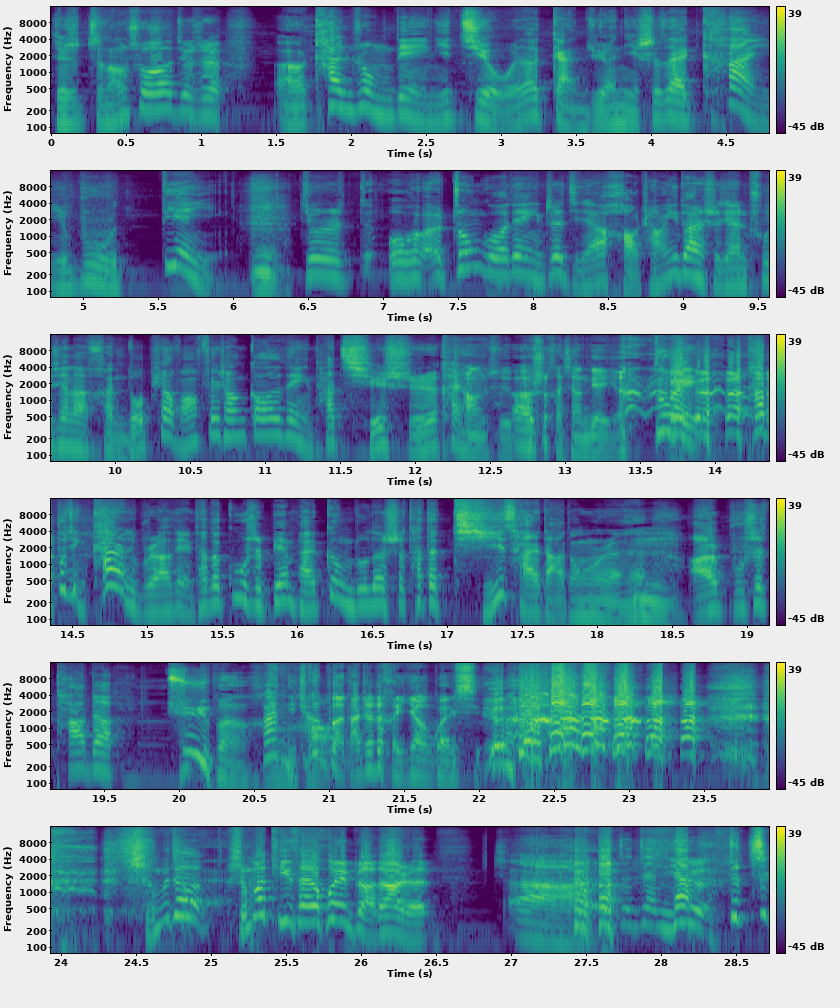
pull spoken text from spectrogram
就是只能说就是呃，看这种电影，你久违的感觉你是在看一部电影。嗯，就是我中国电影这几年好长一段时间出现了很多票房非常高的电影，它其实看上去不是很像电影。对它不仅看上去不像电影，它的故事编排更多的是它的题材打动人，嗯而不是它的剧本很好。哎，你这个表达真的很阴阳怪气。什么叫什么题材会表达人？啊，这这你看，就这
